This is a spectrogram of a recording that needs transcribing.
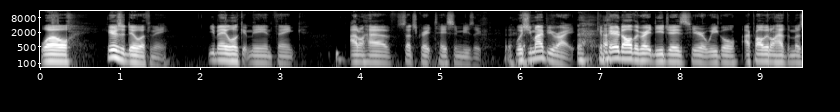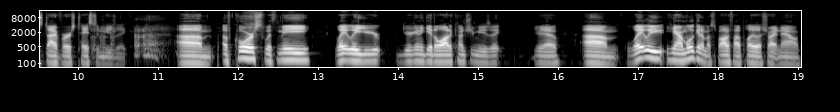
Well, here's the deal with me. You may look at me and think I don't have such great taste in music, which you might be right. Compared to all the great DJs here at Weagle, I probably don't have the most diverse taste in music. Um, of course, with me lately, you're you're gonna get a lot of country music. You know, um, lately here I'm looking at my Spotify playlist right now.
